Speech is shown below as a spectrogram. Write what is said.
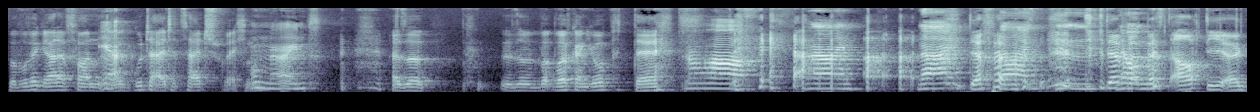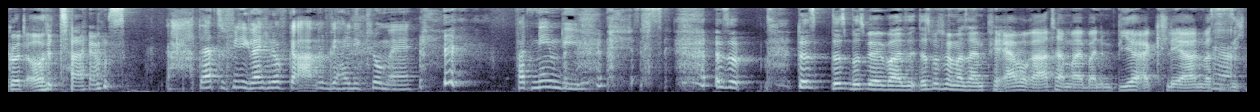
Wo wir gerade von Ja. äh, gute alte Zeit sprechen. Oh nein. Also, also Wolfgang Job, der, Oh, nein. Nein. der, Nein. vermisst, Mm, der no. vermisst auch die äh, good old times. Ach, Der hat so viel die gleiche Luft geatmet wie Heidi Klum, ey. Was nehmen die? Also, das, das, muss mir mal, das muss mir mal sein PR-Berater mal bei einem Bier erklären, was Ja. sie sich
